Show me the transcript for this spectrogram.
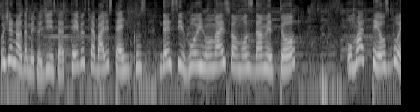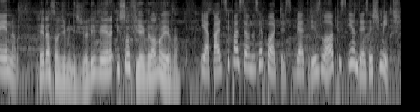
O Jornal da Metodista teve os trabalhos técnicos desse ruivo mais famoso da Metô, o Matheus Bueno. Redação de Vinícius de Oliveira e Sofia Villanueva. E a participação dos repórteres Beatriz Lopes e Andressa Schmidt.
